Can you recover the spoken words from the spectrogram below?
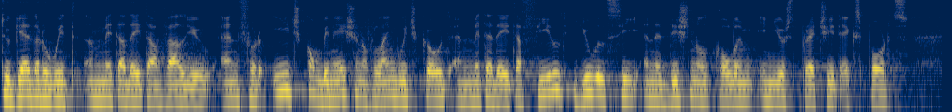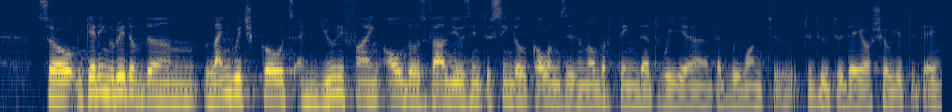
together with a metadata value. And for each combination of language code and metadata field, you will see an additional column in your spreadsheet exports. So getting rid of the um, language codes and unifying all those values into single columns is another thing that we, uh, that we want to, to do today or show you today.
